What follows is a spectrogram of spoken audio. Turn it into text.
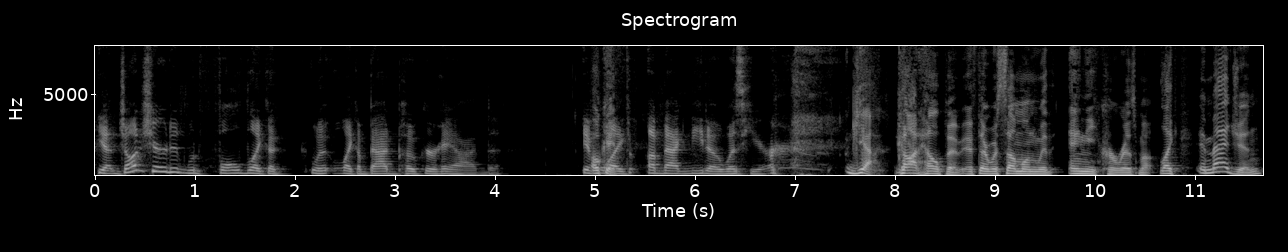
Yeah, John Sheridan would fold like a like a bad poker hand if Okay, like a Magneto was here. Yeah, God help him if there was someone with any charisma. Like, imagine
